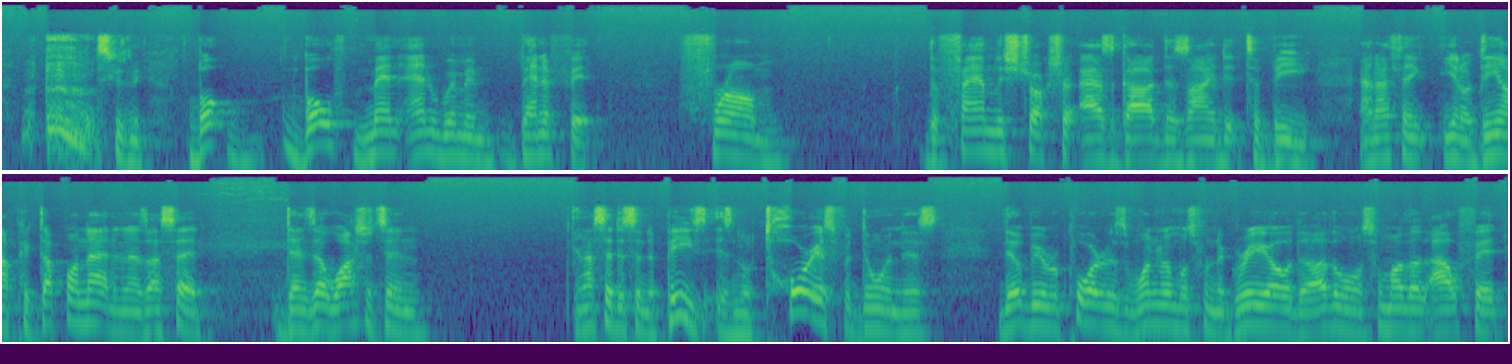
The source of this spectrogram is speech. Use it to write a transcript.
excuse me, both both men and women benefit from the family structure as God designed it to be. And I think, you know, Deion picked up on that. And as I said, Denzel Washington, and I said this in the piece, is notorious for doing this. There'll be reporters, one of them was from the Grio, the other one was from other outfit.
